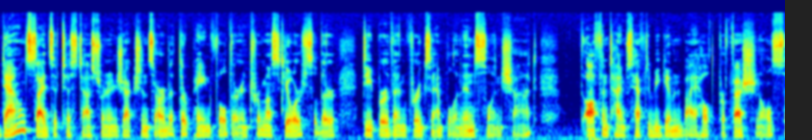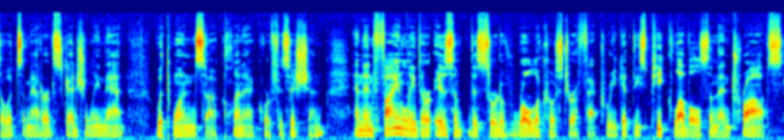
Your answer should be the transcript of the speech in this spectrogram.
Downsides of testosterone injections are that they're painful, they're intramuscular, so they're deeper than, for example, an insulin shot oftentimes have to be given by health professionals, so it's a matter of scheduling that with one's uh, clinic or physician. And then finally, there is a, this sort of roller coaster effect where you get these peak levels and then troughs.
